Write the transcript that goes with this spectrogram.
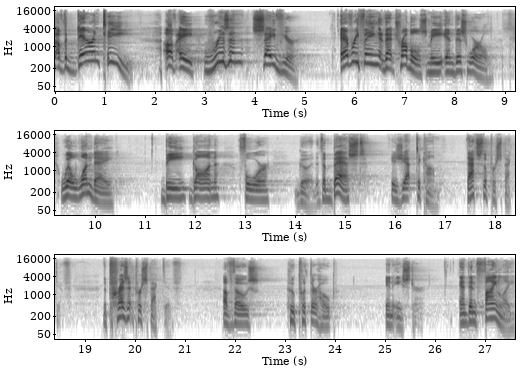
of the guarantee of a risen Savior. Everything that troubles me in this world will one day be gone for good. The best is yet to come. That's the perspective, the present perspective of those who put their hope in Easter. And then finally,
